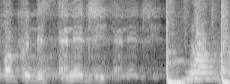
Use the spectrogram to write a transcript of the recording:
Fuck with this energy.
